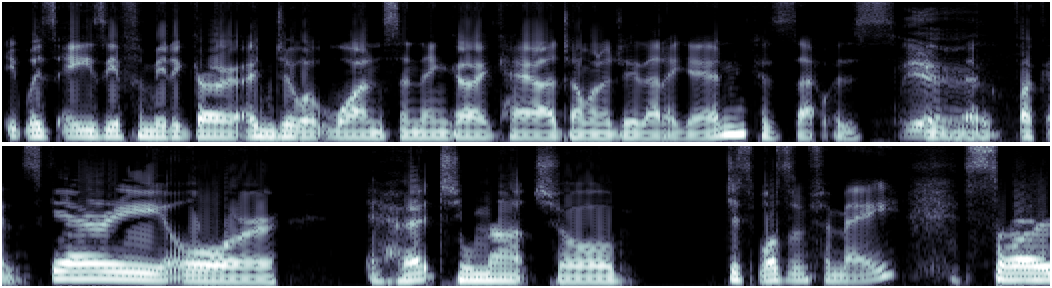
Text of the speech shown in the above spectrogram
it was easier for me to go and do it once and then go, okay, I don't want to do that again because that was yeah. fucking scary or it hurt too much or just wasn't for me. So,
